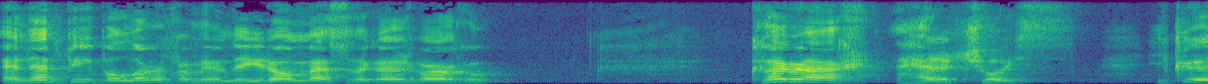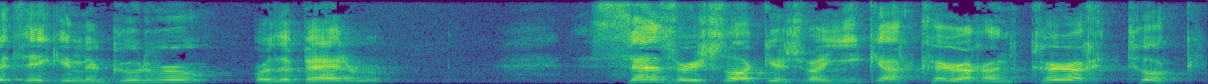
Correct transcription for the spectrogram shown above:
And then people learn from him that you don't mess with Akash Baruch Hu. Kairach had a choice. He could have taken the good route or the bad route. Says Rish Lakish, Vayikach Kairach, and Kairach took,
